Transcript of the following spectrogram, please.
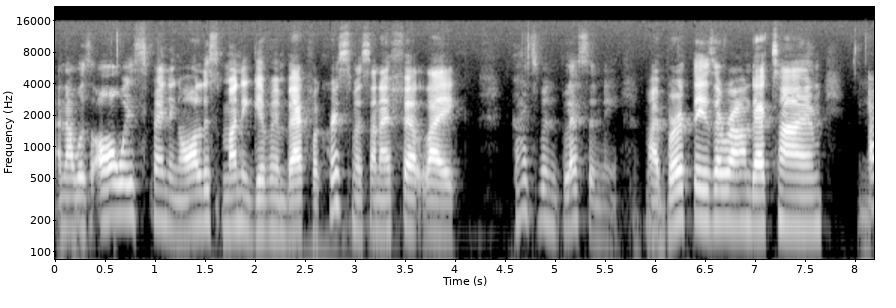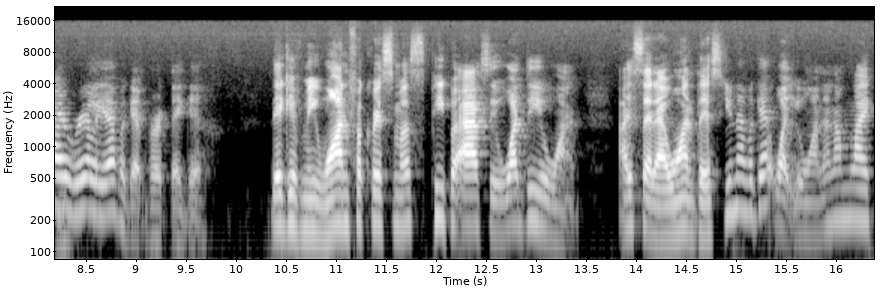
And I was always spending all this money giving back for Christmas. And I felt like God's been blessing me. My birthday is around that time. Mm-hmm. I rarely ever get birthday gift. They give me one for Christmas. People ask you, what do you want? I said, I want this. You never get what you want. And I'm like,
